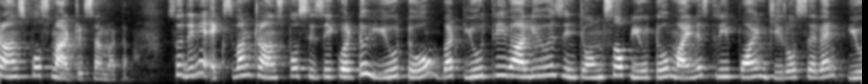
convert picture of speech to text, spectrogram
ట్రాన్స్పోజ్ మ్యాట్రిక్స్ అనమాట సో దీన్ని X one transpose is equal to U two but U three value is in terms of U two minus three point zero seven U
